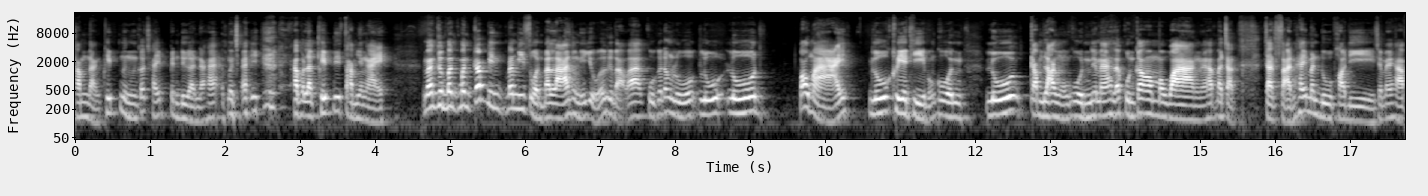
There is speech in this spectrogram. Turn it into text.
ทำหนังคลิปหนึ่งก็ใช้เป็นเดือนนะฮะมันใช้ทำวันละคลิปนี่ทำยังไงมันคือมันมันก็มันมีส่วนบาลานซ์ตรงนี้อยู่ก็คือแบบว่ากูก็ต้องรู้รู้รู้เป้าหมาย รู้ครีเอทีฟของคุณ รู้กำลังของคุณใช่ไหมแล้วคุณก็เอามาวางนะครับ มาจัดจัดสรรให้มันดูพอดีใช่ไหมครับ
